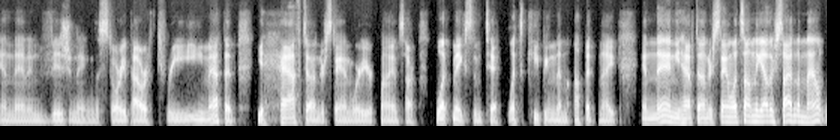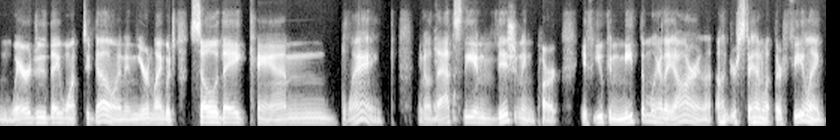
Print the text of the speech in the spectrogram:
and then envisioning the story power 3e method. You have to understand where your clients are what makes them tick what's keeping them up at night and then you have to understand what's on the other side of the mountain. Where do they want to go? And in your language so they can blank. You know that's the envisioning part. If you can meet them where they are and understand what they're feeling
